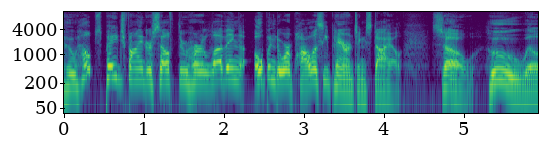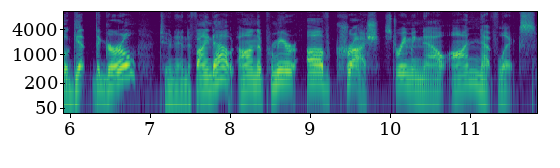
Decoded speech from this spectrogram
who helps Paige find herself through her loving, open door policy parenting style. So, who will get the girl? Tune in to find out on the premiere of Crush, streaming now on Netflix.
